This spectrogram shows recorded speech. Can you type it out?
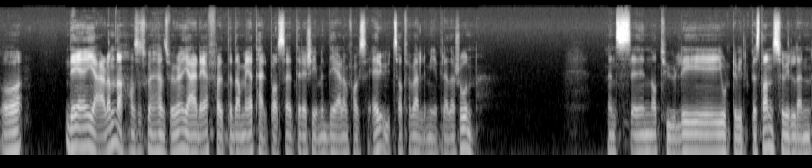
Og det gjør de, da. altså Hønsefugler gjør det for at de er tilpasset et regime der de faktisk er utsatt for veldig mye predasjon. Mens en naturlig hjorteviltbestand så vil den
